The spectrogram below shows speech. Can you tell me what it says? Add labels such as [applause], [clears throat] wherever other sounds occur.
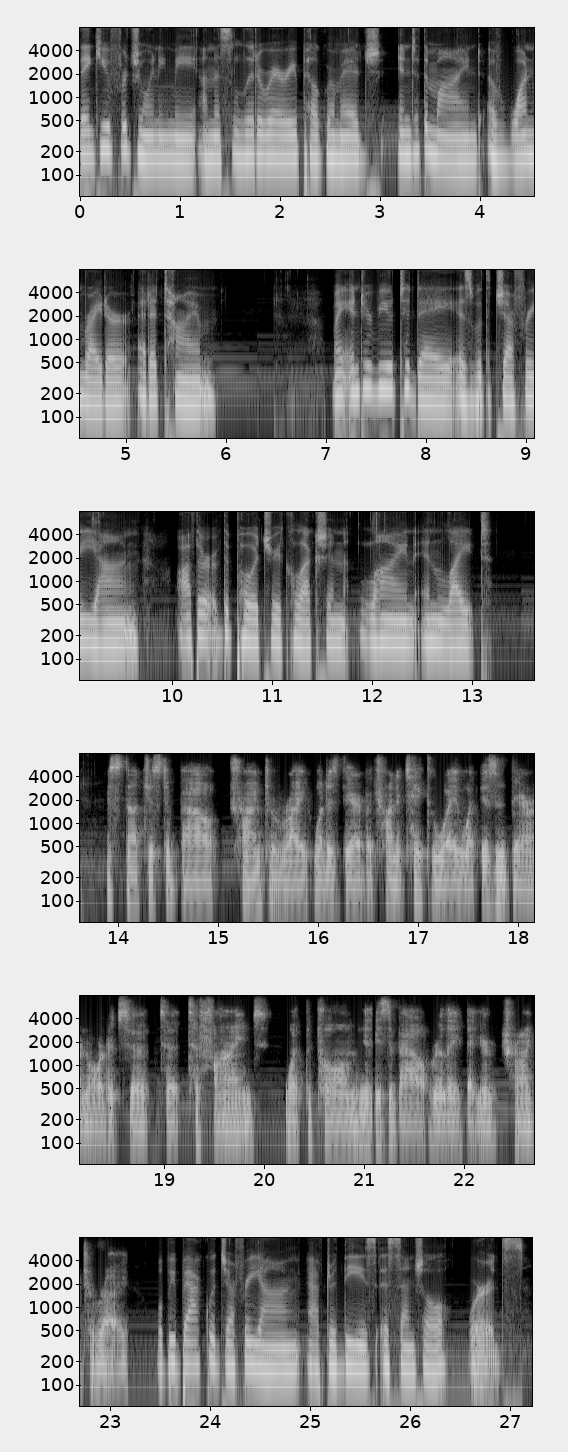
Thank you for joining me on this literary pilgrimage into the mind of one writer at a time. My interview today is with Jeffrey Yang, author of the poetry collection Line and Light. It's not just about trying to write what is there, but trying to take away what isn't there in order to, to, to find what the poem is about, really, that you're trying to write. We'll be back with Jeffrey Yang after these essential words.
